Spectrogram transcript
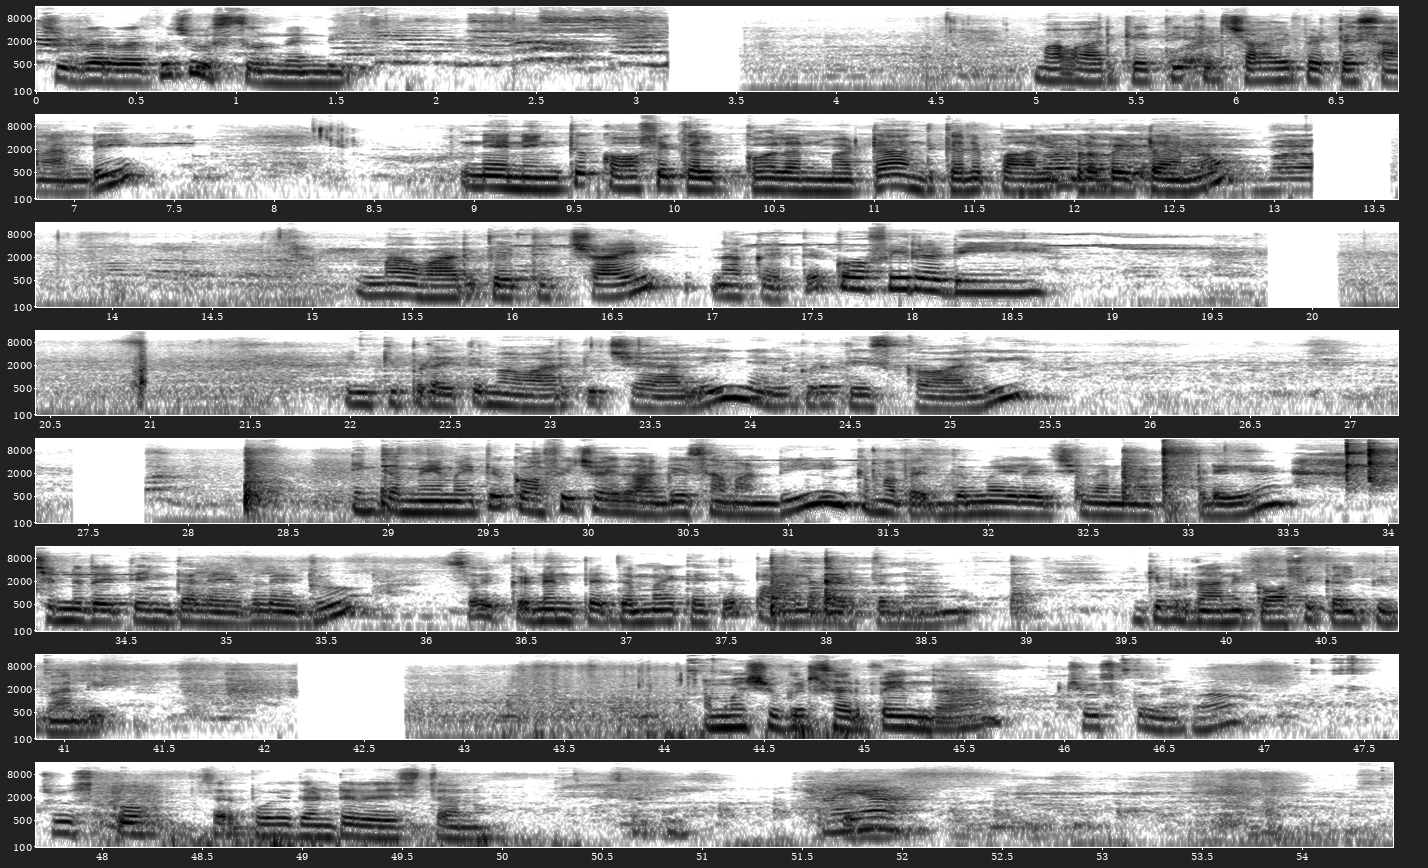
చివరి వరకు చూస్తుండండి. మా వారికి అయితే ఇక్కడ చాయ్ పెట్టేశానండి. నేను ఇంకా కాఫీ కలుపుకోవాలన్నమాట అందుకని పాలు కూడా పెట్టాను. మా వారికైతే చాయ్ నాకైతే కాఫీ రెడీ. ఇంక ఇప్పుడైతే మా వారికి చేయాలి నేను కూడా తీసుకోవాలి. ఇంకా మేమైతే కాఫీ చాయ్ తాగేసామండి. ఇంకా మా పెద్దమ్మాయి లేచిందనమాట ఇప్పుడే. చిన్నదైతే ఇంకా లేవలేదు. సో ఇక్కడ నేను పెద్దమ్మాయికి అయితే పాలు పెడుతున్నాను. ఇంక ఇప్పుడు దానికి కాఫీ కలిపి ఇవ్వాలి అమ్మ షుగర్ సరిపోయిందా? చూసుకున్నావా? చూసుకో సరిపోలేదంటే వేస్తాను. అన్నయ్య.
